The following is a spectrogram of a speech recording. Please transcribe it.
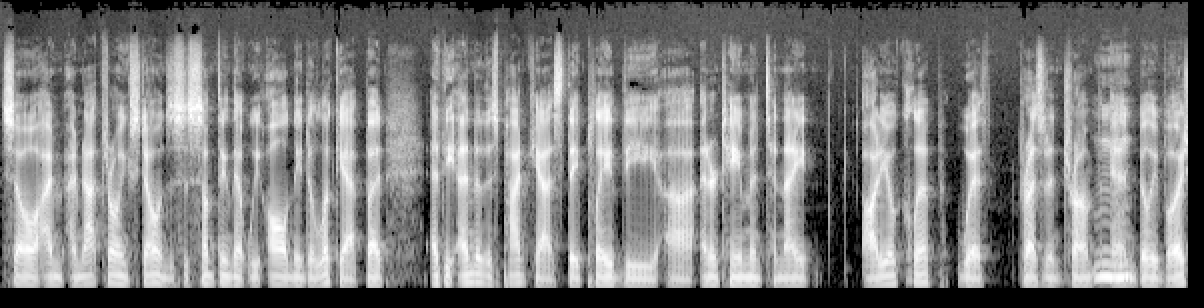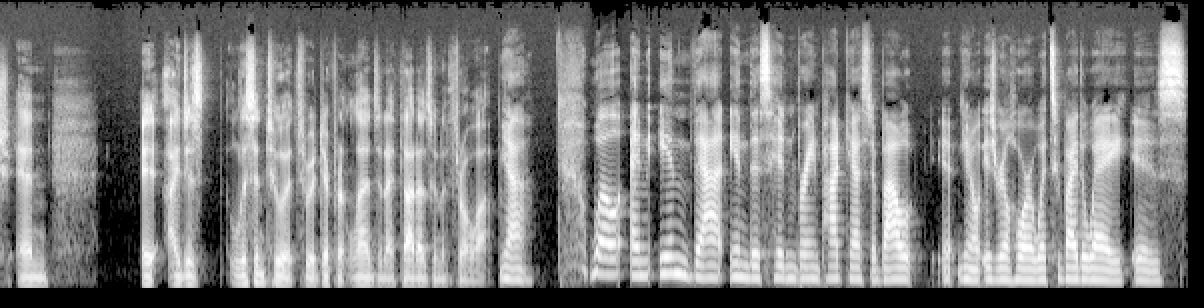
So I'm I'm not throwing stones. This is something that we all need to look at. But at the end of this podcast, they played the uh, Entertainment Tonight audio clip with President Trump and Billy Bush, and it, I just listened to it through a different lens, and I thought I was going to throw up. Yeah. Well, and in that, in this Hidden Brain podcast about, you know, Israel Horovitz, who, by the way, is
